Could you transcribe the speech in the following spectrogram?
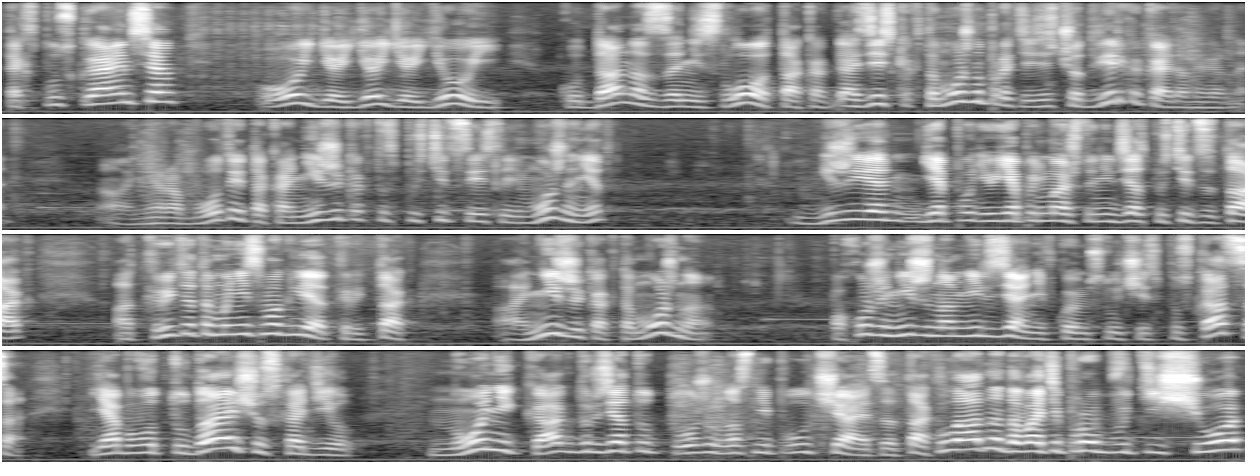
Так, спускаемся. Ой-ой-ой-ой-ой. Куда нас занесло? Так, а, а здесь как-то можно пройти? Здесь что, дверь какая-то, наверное? А, не работает. Так, а ниже как-то спуститься, если можно, нет? Ниже я, я, я понимаю, что нельзя спуститься так. Открыть это мы не смогли открыть. Так, а ниже как-то можно? Похоже, ниже нам нельзя ни в коем случае спускаться. Я бы вот туда еще сходил. Но никак, друзья, тут тоже у нас не получается. Так, ладно, давайте пробовать еще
